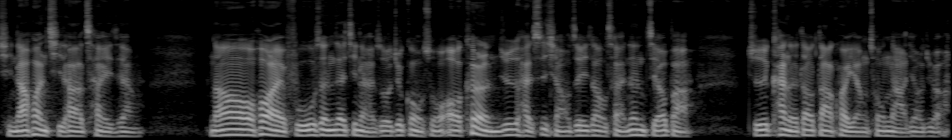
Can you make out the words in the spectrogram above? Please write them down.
请他换其他的菜这样。然后后来服务生再进来的时候就跟我说，哦，客人就是还是想要这一道菜，但只要把就是看得到大块洋葱拿掉就好。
